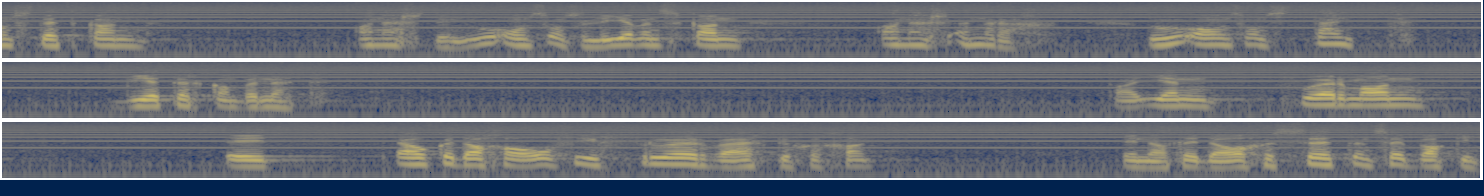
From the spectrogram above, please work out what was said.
ons dit kan anders doen, hoe ons ons lewens kan anders inrig hoe ons ons tyd beter kan benut. Daai een voorman het elke dag 'n halfuur vroeër werk toe gegaan en dat hy daar gesit in sy bakkie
